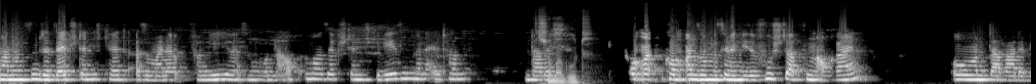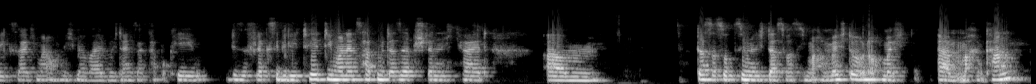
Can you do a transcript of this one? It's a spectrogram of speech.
und ansonsten mit der Selbstständigkeit, also meine Familie ist im Grunde auch immer selbstständig gewesen, meine Eltern. Und dadurch Schon mal gut. Kommt man, kommt man so ein bisschen in diese Fußstapfen auch rein. Und da war der Weg, sage ich mal, auch nicht mehr weit, wo ich dann gesagt habe, okay, diese Flexibilität, die man jetzt hat mit der Selbstständigkeit, ähm, das ist so ziemlich das, was ich machen möchte und auch möcht, äh, machen kann.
